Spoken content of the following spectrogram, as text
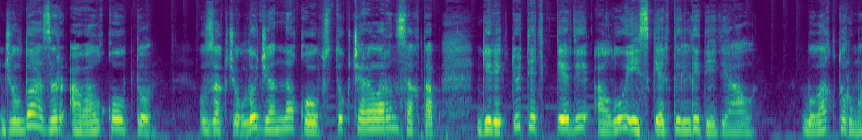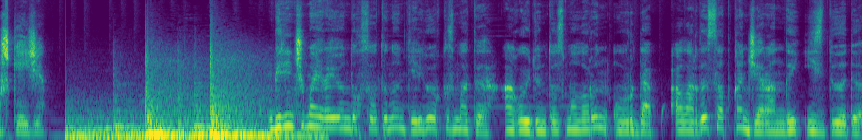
Жолдо азыр абал кооптуу узак жолдо жанына коопсуздук чараларын сактап керектүү тетиктерди алуу эскертилди деди ал. Булак турмуш kg биринчи май райондук сотунун тергөө кызматы ак үйдүн тосмолорун уурдап аларды саткан жаранды издөөдө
